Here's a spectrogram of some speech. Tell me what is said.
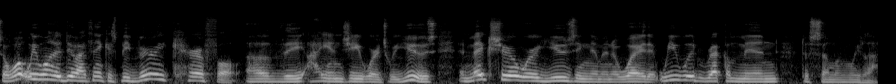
So what we want to do, I think, is be very careful of the ing words we use and make sure we're using them in a way that we would recommend to someone we love.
